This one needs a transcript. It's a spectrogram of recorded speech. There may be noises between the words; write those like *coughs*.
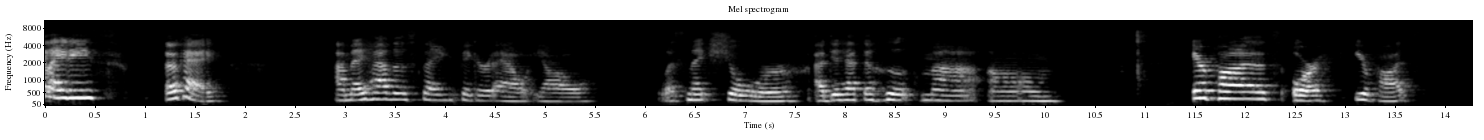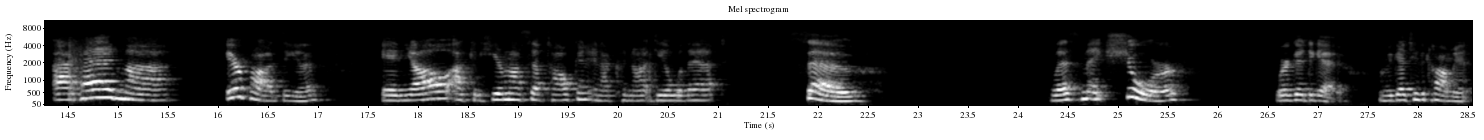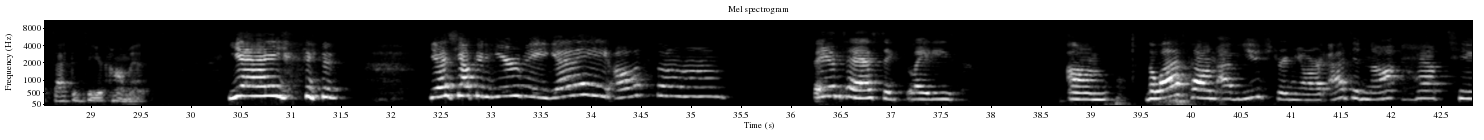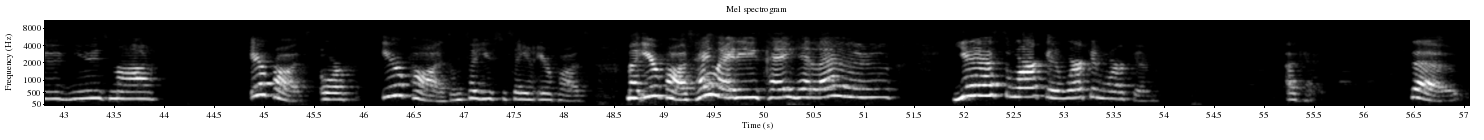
Hey, ladies. Okay. I may have this thing figured out, y'all. Let's make sure. I did have to hook my um, AirPods or earpods. I had my AirPods in, and y'all, I could hear myself talking, and I could not deal with that. So let's make sure we're good to go. Let me go to the comments. I can see your comments. Yay! *laughs* yes, y'all can hear me. Yay! Awesome. Fantastic, ladies. Um, the last time I've used StreamYard, I did not have to use my AirPods or earpods. I'm so used to saying AirPods. My earpods. Hey, ladies. Hey, hello. Yes, working, working, working. Okay. So,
